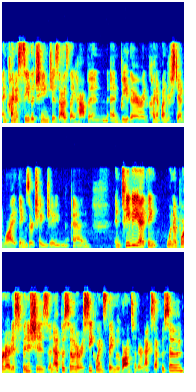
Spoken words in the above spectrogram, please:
and kind of see the changes as they happen and be there and kind of understand why things are changing and in TV, I think when a board artist finishes an episode or a sequence, they move on to their next episode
